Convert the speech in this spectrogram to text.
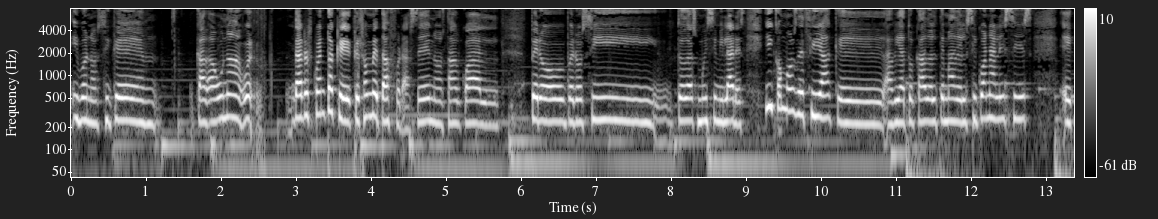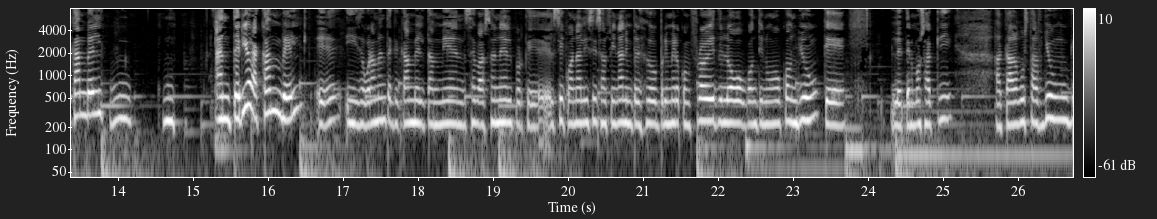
Y bueno, sí que cada una, bueno, daros cuenta que, son metáforas, ¿eh? no es tal cual, pero, pero sí todas muy similares. Y como os decía que había tocado el tema del psicoanálisis, eh, Campbell mm, anterior a Campbell, eh, y seguramente que Campbell también se basó en él porque el psicoanálisis al final empezó primero con Freud y luego continuó con Jung, que le tenemos aquí, a Carl Gustav Jung,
